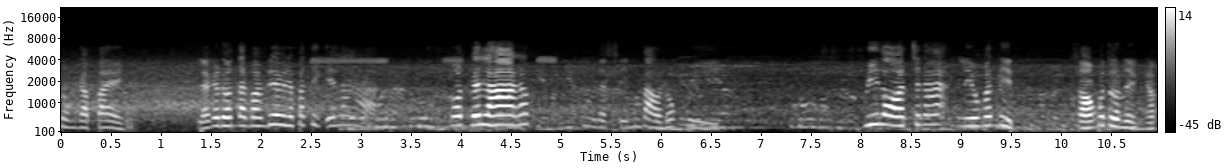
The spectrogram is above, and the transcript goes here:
ส่งกลับไป แล้วก็โดนตัดบอลด้วยปาติกเอล่าหมดเวลาครับผู้ตัดสินเป่านกหวีดวีลอดชนะเรอัลมาดริด 2 ประตูหนึ่งครับ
